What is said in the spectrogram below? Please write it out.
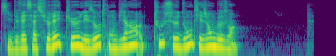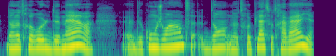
qui devaient s'assurer que les autres ont bien tout ce dont ils ont besoin. Dans notre rôle de mère, euh, de conjointe dans notre place au travail,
